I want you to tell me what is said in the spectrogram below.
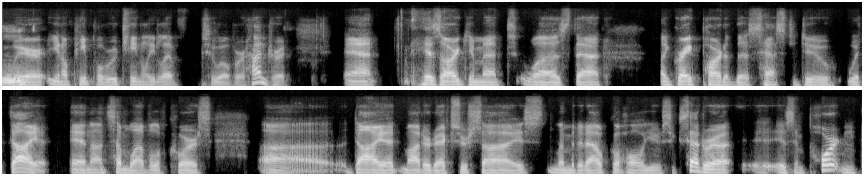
mm-hmm. where, you know, people routinely live to over 100. And his argument was that a great part of this has to do with diet. And on some level, of course, uh, diet, moderate exercise, limited alcohol use, etc., is important.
